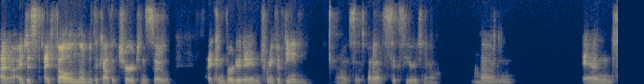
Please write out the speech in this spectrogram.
I don't know. I just I fell in love with the Catholic Church, and so I converted in 2015. Um, so it's been about six years now. Mm. Um, and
